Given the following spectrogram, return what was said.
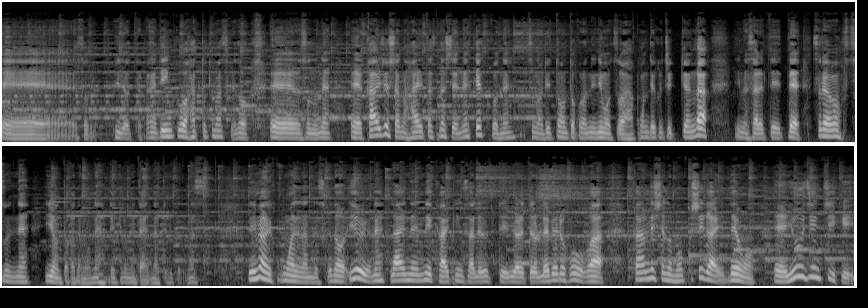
えー、そのビデオっていうかね、リンクを貼っときますけど、えー、そのね、えー、介助者の配達なしでね、結構ね、その離島のところに荷物を運んでいく実験が今されていて、それはもう普通にね、イオンとかでもね、できるみたいになってきております。で今はここまでなんですけど、いよいよね、来年に解禁されるって言われてるレベル4は、管理者の目視外でも、えー、有人地域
